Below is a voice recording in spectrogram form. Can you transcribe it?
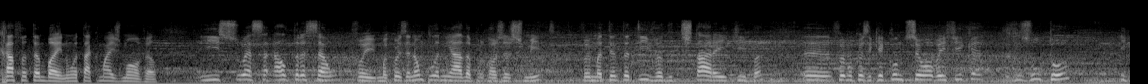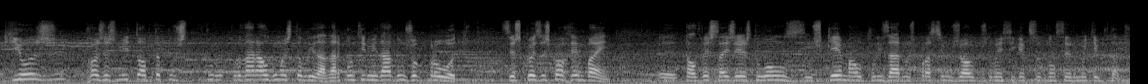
Rafa também, num ataque mais móvel. E isso, essa alteração, foi uma coisa não planeada por Roger Schmidt, foi uma tentativa de testar a equipa, eh, foi uma coisa que aconteceu ao Benfica, que resultou e que hoje Roger Schmidt opta por, por, por dar alguma estabilidade, dar continuidade de um jogo para o outro. Se as coisas correm bem, eh, talvez seja este o 11, o esquema a utilizar nos próximos jogos do Benfica que vão ser muito importantes.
